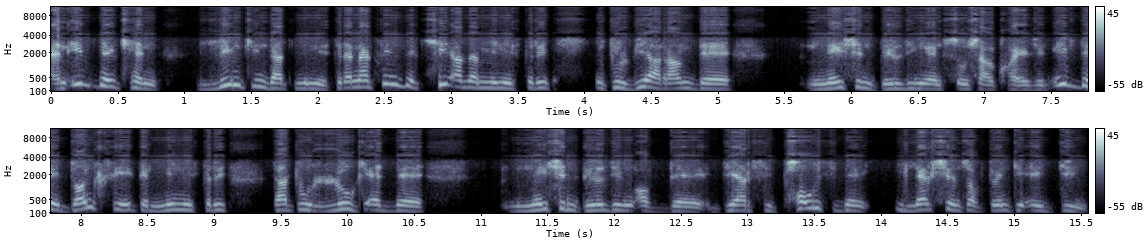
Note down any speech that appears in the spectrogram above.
And if they can link in that ministry, and I think the key other ministry, it will be around the nation building and social cohesion. If they don't create a ministry that will look at the nation building of the DRC post the elections of 2018,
